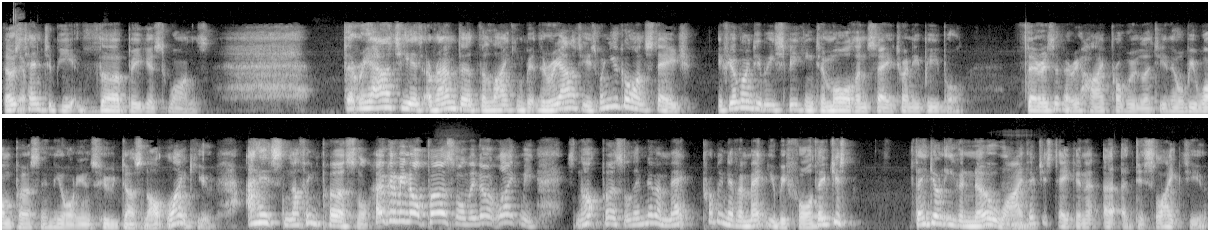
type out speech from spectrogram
Those Yep. tend to be the biggest ones. The reality is, around the, the liking bit, the reality is when you go on stage, if you're going to be speaking to more than, say, 20 people, there is a very high probability there will be one person in the audience who does not like you. And it's nothing personal. How can it be not personal? They don't like me. It's not personal. They've never met, probably never met you before. They've just, they don't even know why. They've just taken a, a dislike to you.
